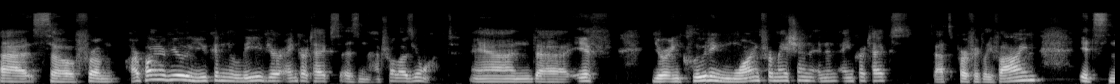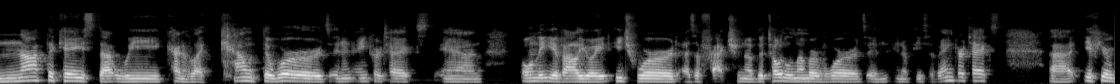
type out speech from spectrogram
Uh, so from our point of view, you can leave your anchor text as natural as you want. And uh, if you're including more information in an anchor text, that's perfectly fine. It's not the case that we kind of like count the words in an anchor text and only evaluate each word as a fraction of the total number of words in, in a piece of anchor text. Uh, if you're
